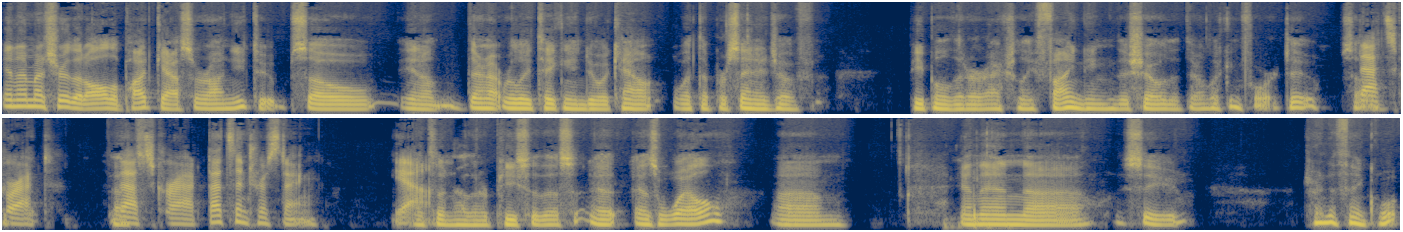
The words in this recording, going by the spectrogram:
And I'm not sure that all the podcasts are on YouTube. So, you know, they're not really taking into account what the percentage of people that are actually finding the show that they're looking for, too. So that's correct that's, That's, correct that's interesting yeah that's another piece of this uh, as well. Um, and then, uh, let's see, trying to think what,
